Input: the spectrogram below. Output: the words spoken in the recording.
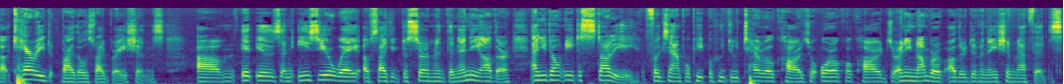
uh, carried by those vibrations. Um, it is an easier way of psychic discernment than any other, and you don't need to study. For example, people who do tarot cards or oracle cards or any number of other divination methods.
